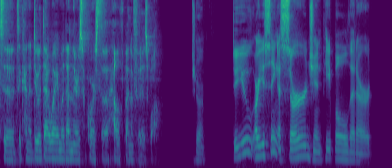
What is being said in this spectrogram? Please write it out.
to to kind of do it that way, but then there's of course the health benefit as well. Sure. Do you are you seeing a surge in people that are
